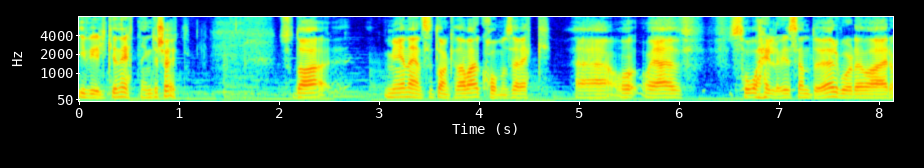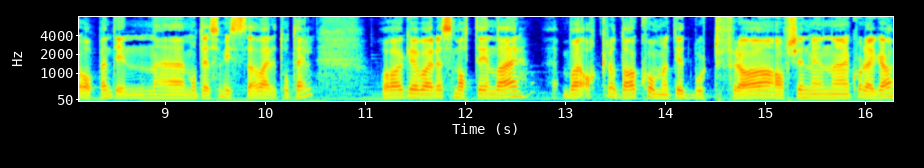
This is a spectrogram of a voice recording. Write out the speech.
i hvilken retning de skjøt. Så da Min eneste tanke da var å komme seg vekk. Eh, og, og, jeg så heldigvis en dør hvor det var åpent inn eh, mot det som viste seg å være et hotell. Og jeg bare smatt inn der. Var akkurat da kommet litt bort fra Afshin, min eh, kollega,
